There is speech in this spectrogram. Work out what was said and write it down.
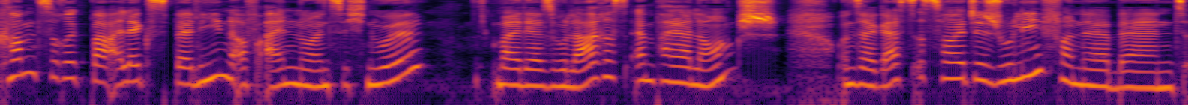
Willkommen zurück bei Alex Berlin auf 91.0. bei der Solaris Empire Lounge. Unser Gast ist heute Julie von der Band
